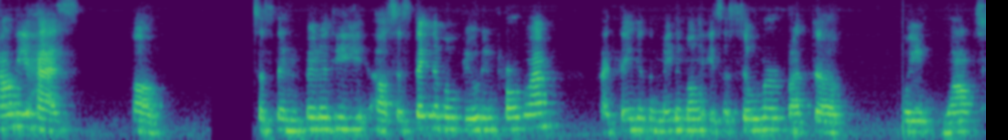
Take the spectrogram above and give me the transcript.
county has a sustainability uh, sustainable building program. I think the minimum is a silver, but uh, we want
